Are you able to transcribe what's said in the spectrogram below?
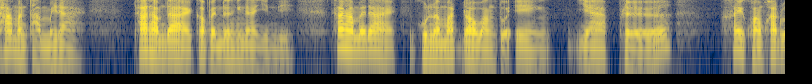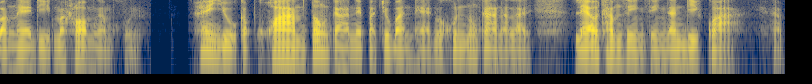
ถ้ามันทำไม่ได้ ถ้าทำได้ก็เป็นเรื่องที่น่ายินดี ถ้าทำไม่ได้ คุณระมัดระวังตัวเอง อย่าเผลอ ให้ความคาดหวังในอดีตมาครอบงำคุณ ให้อยู่กับความต้องการในปัจจุบันแทนว่าคุณต้องการอะไร แล้วทำสิ่งสิ่งนั้นดีกว่าครับ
